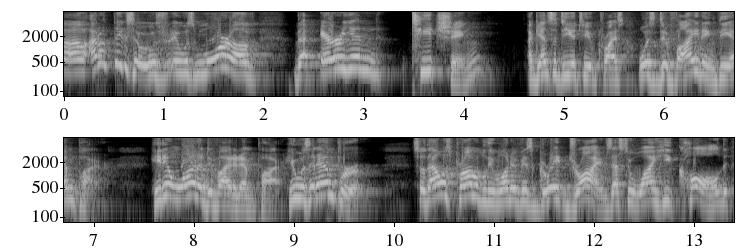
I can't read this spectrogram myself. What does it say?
Uh, I don't think so. It was, it was more of the Arian teaching against the deity of Christ was dividing the empire. He didn't want a divided empire. He was an emperor. So that was probably one of his great drives as to why he called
